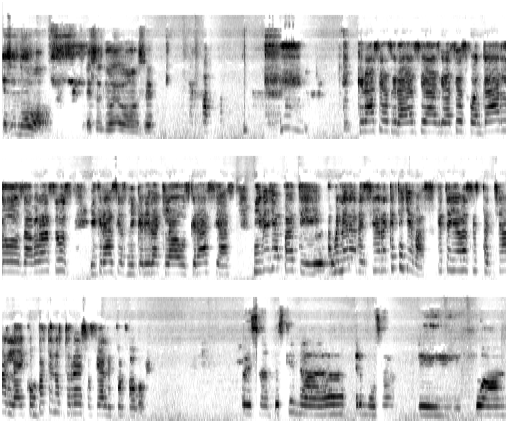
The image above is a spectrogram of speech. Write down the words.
Ese es nuevo. Ese es nuevo, sí. Gracias, gracias, gracias Juan Carlos, abrazos y gracias mi querida Klaus, gracias. Mi bella Patti, a manera de cierre, ¿qué te llevas? ¿Qué te llevas esta charla? Y compártenos tus redes sociales, por favor. Pues antes que nada, hermosa eh, Juan,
